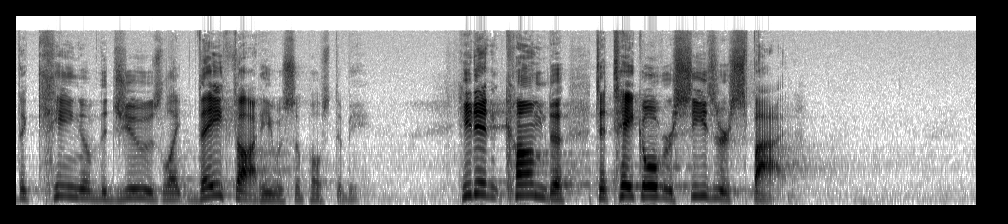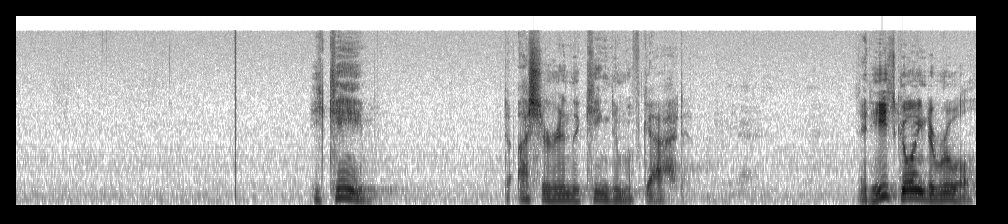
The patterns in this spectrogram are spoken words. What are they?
the king of the Jews like they thought he was supposed to be. He didn't come to, to take over Caesar's spot. He came usher in the kingdom of God. And he's going to rule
